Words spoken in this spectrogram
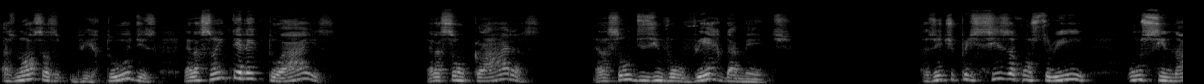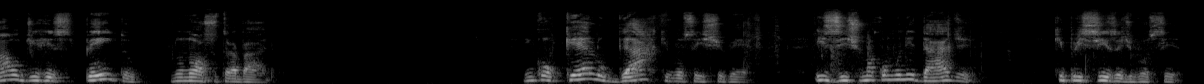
As nossas virtudes, elas são intelectuais, elas são claras, elas são desenvolver da mente. A gente precisa construir um sinal de respeito no nosso trabalho. Em qualquer lugar que você estiver. Existe uma comunidade que precisa de você.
